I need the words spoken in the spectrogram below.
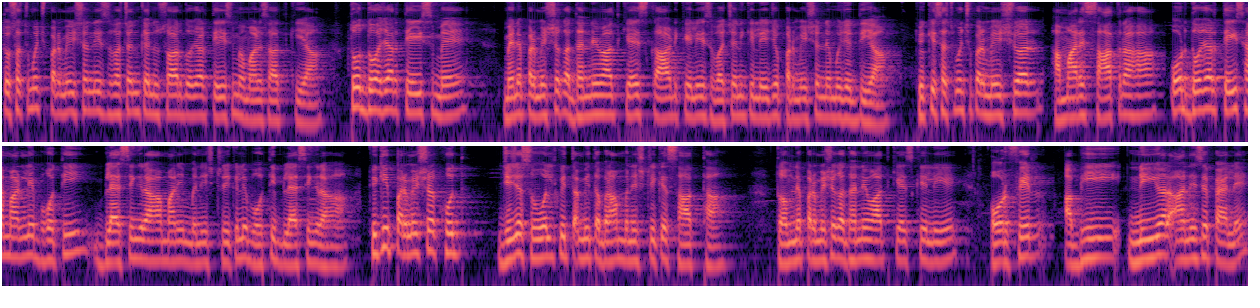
तो सचमुच परमेश्वर ने इस वचन के अनुसार दो हज़ार तेईस में हमारे साथ किया। तो दो हज़ार तेईस में मैंने परमेश्वर का धन्यवाद किया इस कार्ड के लिए, इस वचन के लिए जो परमेश्वर ने मुझे दिया। क्योंकि सचमुच परमेश्वर हमारे साथ रहा और 2023 हमारे लिए बहुत ही ब्लेसिंग रहा हमारी मिनिस्ट्री के लिए बहुत ही ब्लेसिंग रहा। क्योंकि परमेश्वर खुद Jesus walk with Amit Abraham ministry के साथ था। तो हमने परमेश्वर का धन्यवाद किया इसके लिए। और फिर अभी न्यू ईयर आने से पहले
